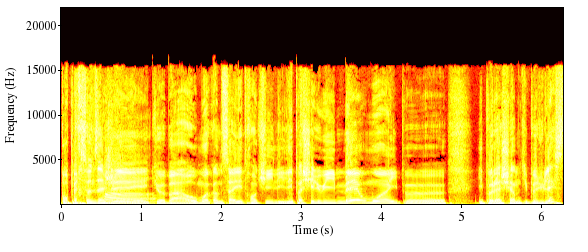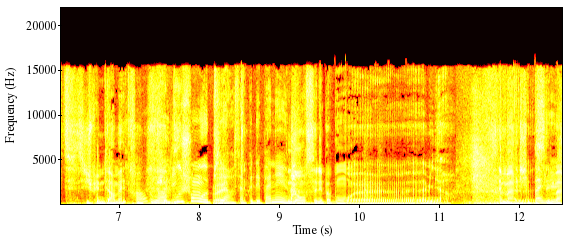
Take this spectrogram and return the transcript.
pour personnes âgées Oh. et que bah au moins comme ça il est tranquille, il est pas chez lui, mais au moins il peut il peut lâcher un petit peu du lest, si je puis me permettre. hein. Ou un bouchon, au pire, Ouais. ça peut dépanner. Non, ce n'est pas bon, euh, Amina. C'est mal, c'est mal.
